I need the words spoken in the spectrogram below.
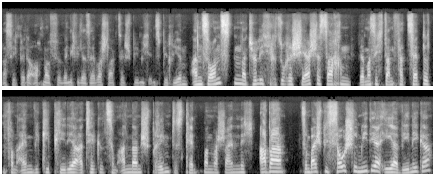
lasse ich mir da auch mal für, wenn ich wieder selber Schlagzeug spiele, mich inspirieren. Ansonsten natürlich so Recherchesachen, wenn man sich dann verzettelt und von einem Wikipedia-Artikel zum anderen springt, das kennt man wahrscheinlich. Aber zum Beispiel Social Media eher weniger.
